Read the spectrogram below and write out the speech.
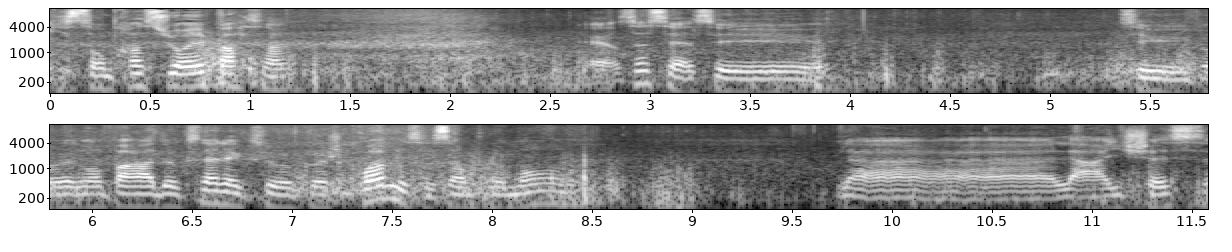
qui se sentent rassurés par ça. Ça c'est assez. C'est complètement paradoxal avec ce que je crois, mais c'est simplement la, richesse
